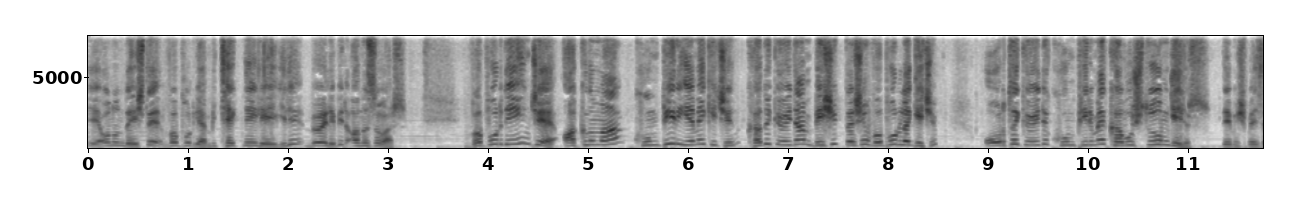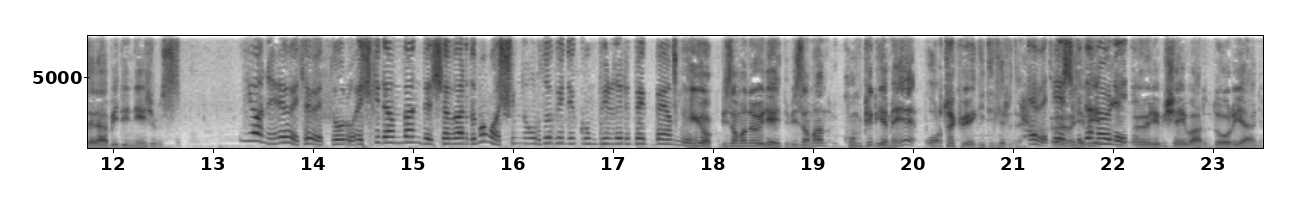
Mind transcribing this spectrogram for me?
E, onun da işte vapur yani bir tekneyle ilgili böyle bir anısı var. Vapur deyince aklıma kumpir yemek için Kadıköy'den Beşiktaş'a vapurla geçip Ortaköy'de kumpirime kavuştuğum gelir demiş mesela bir dinleyicimiz. Yani evet evet doğru. Eskiden ben de severdim ama şimdi ortopedi kumpirleri pek beğenmiyorum. Yok bir zaman öyleydi. Bir zaman kumpir yemeye Ortaköy'e gidilirdi. Evet, eskiden bir, öyleydi. Öyle bir şey vardı doğru yani.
